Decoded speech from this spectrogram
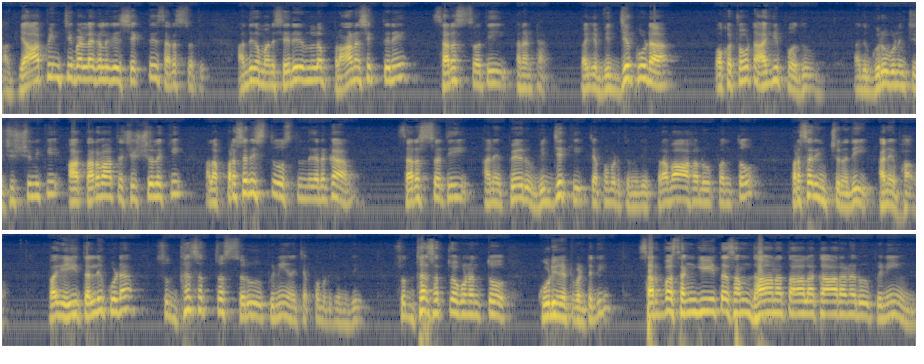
ఆ వ్యాపించి వెళ్ళగలిగే శక్తి సరస్వతి. అందుకే మన శరీరంలో ప్రాణశక్తిని సరస్వతి అని అంటారు. పైగా విద్య కూడా ఒక చోట ఆగిపోదు. అది గురువు నుంచి శిష్యునికి ఆ తర్వాత శిష్యులకి అలా ప్రసరిస్తూ వస్తుంది కనుక సరస్వతి అనే పేరు విద్యకి చెప్పబడుతున్నది ప్రవాహ రూపంతో ప్రసరించున్నది అనే భావం. పైగా ఈ తల్లి కూడా శుద్ధసత్వ స్వరూపిణి అని చెప్పబడుతున్నది. శుద్ధ సత్వగుణంతో కూడినటువంటిది. సర్వ సంగీత సంధాన తాళకారణ రూపిణి.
